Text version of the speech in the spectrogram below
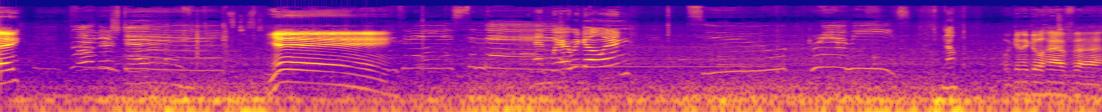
Hey. Father's Day. Yay! And where are we going? To Grammys. No, We're gonna go have uh,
